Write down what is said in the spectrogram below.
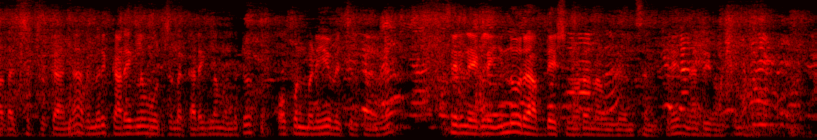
அடைச்சிட்ருக்காங்க அதுமாதிரி கடைகளும் ஒரு சில கடைகளும் வந்துட்டு ஓப்பன் பண்ணியே வச்சுருக்காங்க. சரி நேர்களை இன்னொரு அப்டேஷனோட நான் உங்களை வந்து சந்திக்கிறேன். நன்றி வணக்கம்.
